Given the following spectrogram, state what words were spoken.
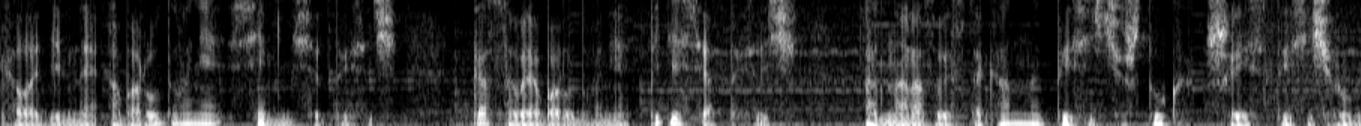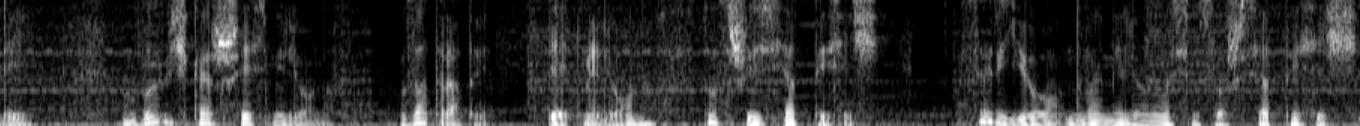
Холодильное оборудование – 70 тысяч – Кассовое оборудование – 50 тысяч. Одноразовые стаканы – 1000 штук, 6 тысяч рублей. Выручка – 6 миллионов. Затраты – 5 миллионов 160 тысяч. Сырье – 2 миллиона 860 тысяч.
